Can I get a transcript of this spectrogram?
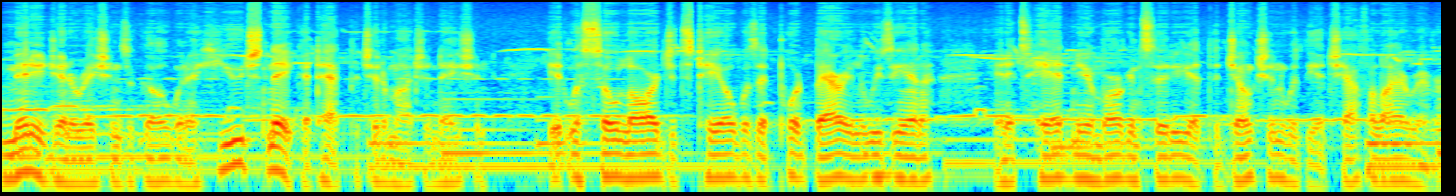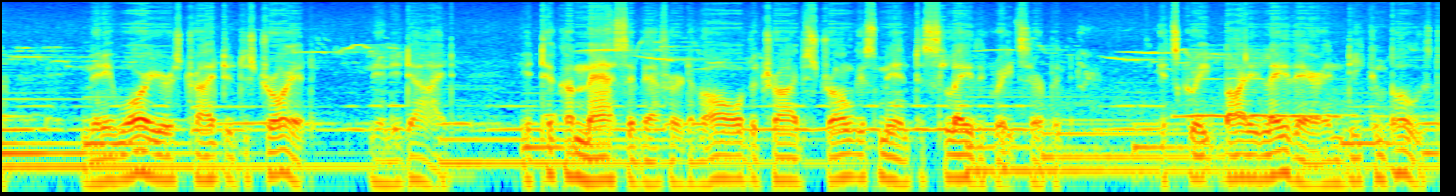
many generations ago when a huge snake attacked the Chitimacha Nation. It was so large its tail was at Port Barre, Louisiana, and its head near Morgan City at the junction with the Atchafalaya River. Many warriors tried to destroy it. Many died. It took a massive effort of all the tribe's strongest men to slay the great serpent. Its great body lay there and decomposed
